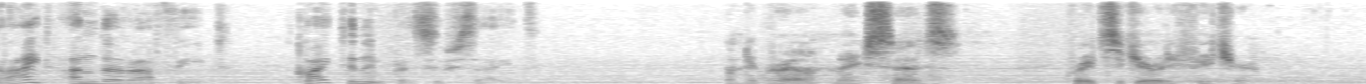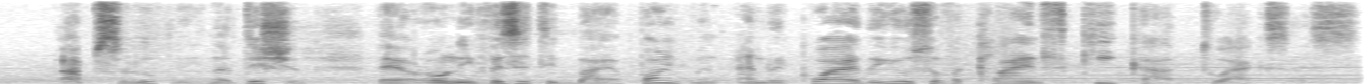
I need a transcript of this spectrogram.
right under our feet. Quite an impressive sight. Underground makes sense. Great security feature. Absolutely. In addition, they are only visited by appointment and require the use of a client's keycard to access.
